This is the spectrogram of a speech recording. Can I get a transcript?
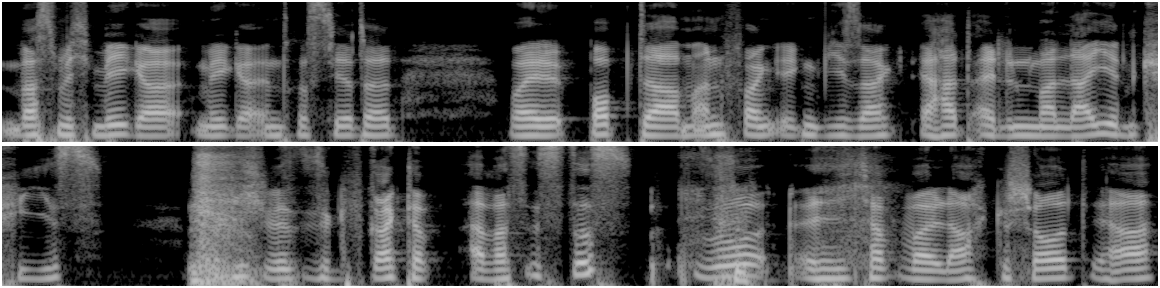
was mich mega, mega interessiert hat, weil Bob da am Anfang irgendwie sagt, er hat einen Malaienkries. Und ich mir so gefragt habe, ah, was ist das? So, ich habe mal nachgeschaut, ja.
